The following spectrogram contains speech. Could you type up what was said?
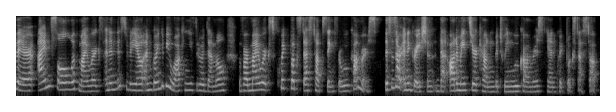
there, I'm Sol with MyWorks, and in this video, I'm going to be walking you through a demo of our MyWorks QuickBooks Desktop Sync for WooCommerce. This is our integration that automates your accounting between WooCommerce and QuickBooks Desktop.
